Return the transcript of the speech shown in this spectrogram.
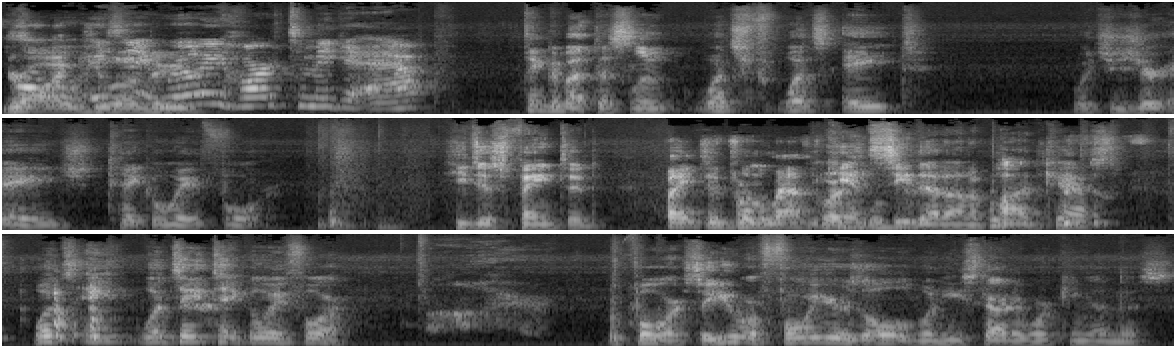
drawings so you want to do. It's really hard to make an app? Think about this, Luke. What's what's eight, which is your age, take away four? He just fainted. Fainted from the math You question. can't see that on a podcast. What's eight? What's eight take away four? Four. Four. So you were four years old when he started working on this.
